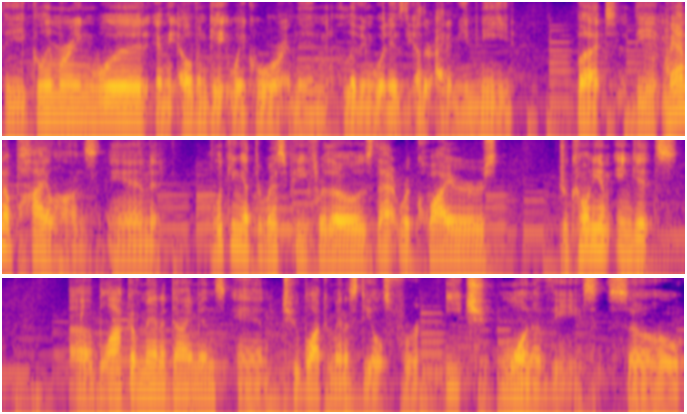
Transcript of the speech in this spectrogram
the Glimmering Wood and the Elven Gateway Core, and then Living Wood is the other item you need. But the mana pylons, and looking at the recipe for those, that requires draconium ingots, a block of mana diamonds, and two block of mana steels for each one of these. So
